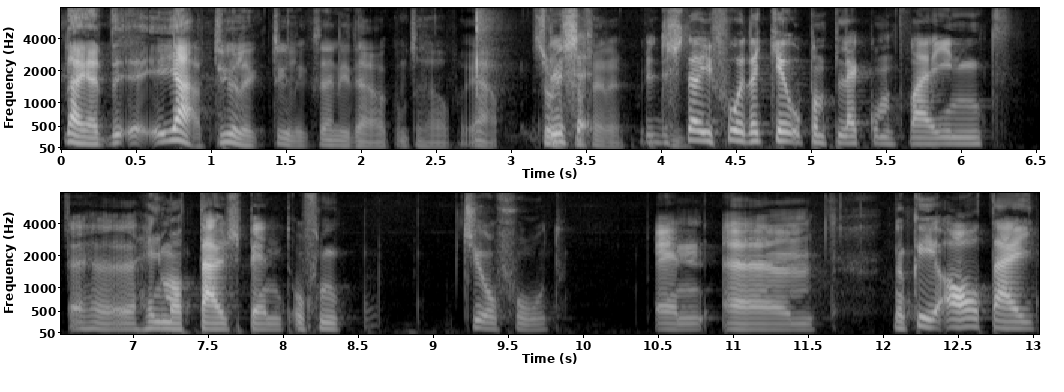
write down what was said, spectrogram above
nou ja, ja, tuurlijk, tuurlijk zijn die daar ook om te helpen. Ja, sorry, Dus, verder. Dus stel je voor dat je op een plek komt waar je niet helemaal thuis bent of niet chill voelt. En ehm, dan kun je altijd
